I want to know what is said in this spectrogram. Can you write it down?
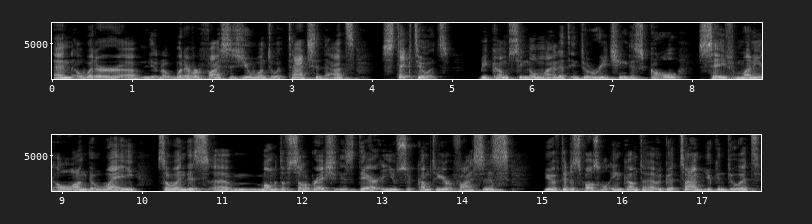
and whether, uh, you know, whatever vices you want to attach to that, stick to it. Become single minded into reaching this goal. Save money along the way. So when this um, moment of celebration is there and you succumb to your vices, you have the disposable income to have a good time. You can do it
